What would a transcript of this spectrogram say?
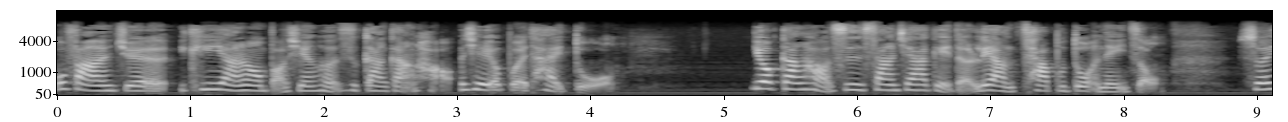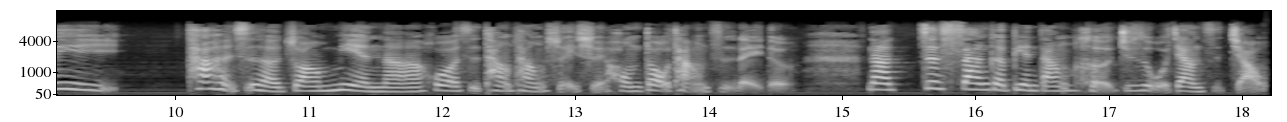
我反而觉得 IKEA 那种保鲜盒是刚刚好，而且又不会太多，又刚好是商家给的量差不多那种，所以它很适合装面呐，或者是汤汤水水、红豆汤之类的。那这三个便当盒就是我这样子交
